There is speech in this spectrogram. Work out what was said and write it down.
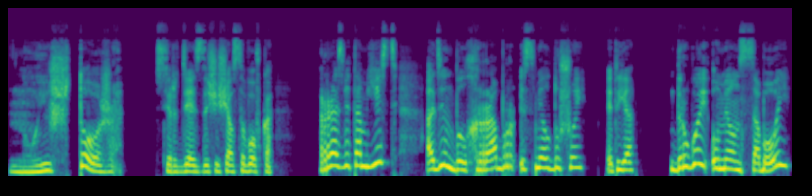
«Ну и что же?» — сердясь защищался Вовка. «Разве там есть? Один был храбр и смел душой. Это я. Другой умен с собой.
